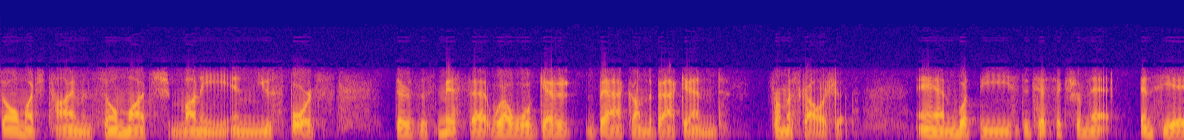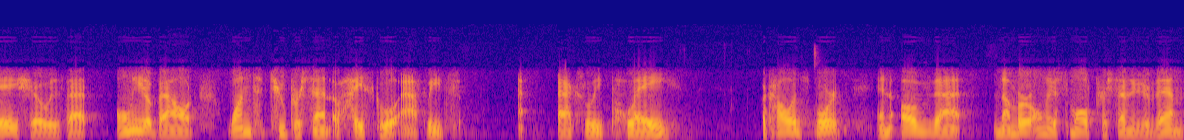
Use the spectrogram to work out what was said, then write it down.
so much time and so much money in youth sports. There's this myth that well, we'll get it back on the back end from a scholarship. And what the statistics from the NCAA show is that only about 1 to 2% of high school athletes actually play a college sport, and of that number, only a small percentage of them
